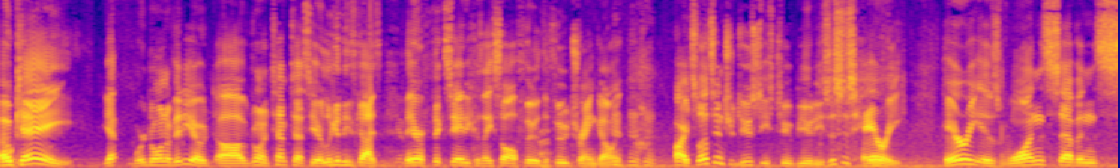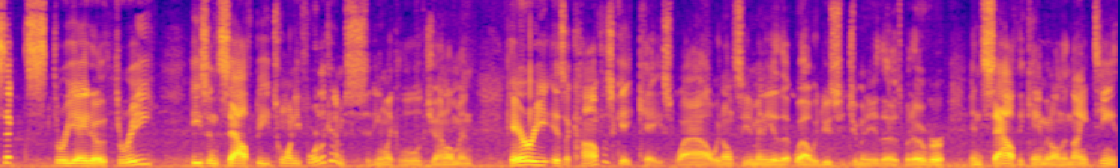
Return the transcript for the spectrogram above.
Okay. Yep, we're doing a video. Uh, we're doing a temp test here. Look at these guys. They are fixated because they saw food, the food train going. All right, so let's introduce these two beauties. This is Harry. Harry is 1763803. He's in South B24. Look at him sitting like a little gentleman. Harry is a confiscate case. Wow, we don't see many of that. Well, we do see too many of those, but over in South, he came in on the 19th.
